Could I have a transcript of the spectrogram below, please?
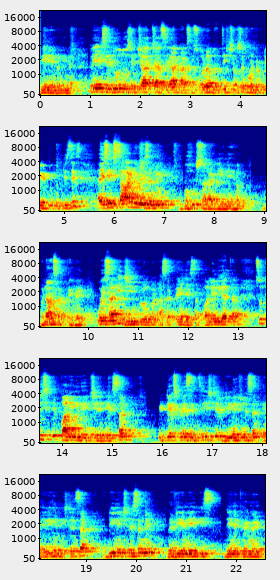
डीएनए बन गया। तो एक से दो दो से चार चार से आठ आठ से सोलह, बत्तीस, चौसठ one twenty eight two fifty six ऐसे ही साठ ड्यूरेशन में बहुत सारा डीएनए हम बना सकते हैं। वैसा ही जीन क्लोन बना सकते हैं जैसा पहले लिया था। So this is a polymerase chain reaction it takes place in three step denaturation annealing and extension denaturation में the DNA is DNA fragment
